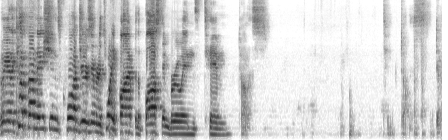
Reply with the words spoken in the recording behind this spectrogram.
And we got a Cup Foundations quad jersey number 25 for the Boston Bruins, Tim Thomas. Damn.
